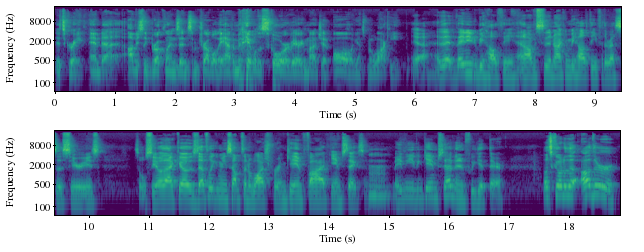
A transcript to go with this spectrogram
it's great. And uh, obviously, Brooklyn's in some trouble. They haven't been able to score very much at all against Milwaukee. Yeah, they, they need to be healthy, and obviously they're not going to be healthy for the rest of the series. So we'll see how that goes. Definitely to be something to watch for in Game Five, Game Six, and Mm-hmm. maybe even Game Seven if we get there. Let's go to the other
